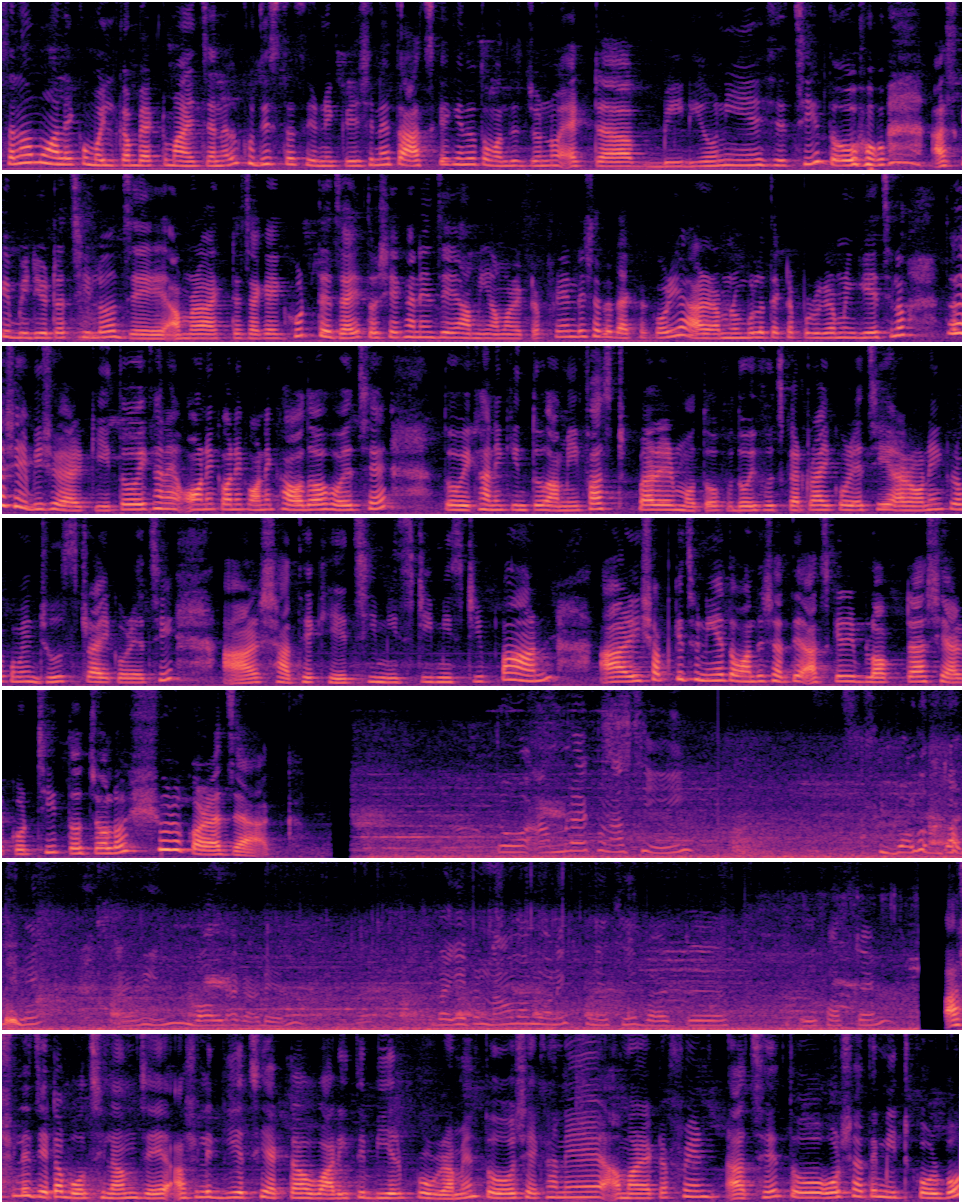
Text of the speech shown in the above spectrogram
আসসালামু আলাইকুম, welcome back to my channel খুদিস্তাস unique ক্রিয়েশনে। তো আজকে কিন্তু তোমাদের জন্য একটা ভিডিও নিয়ে এসেছি। তো আজকে ভিডিওটা ছিল যে আমরা একটা জায়গায় ঘুরতে যাই। তো সেখানে যে আমি আমার একটা ফ্রেন্ডের সাথে দেখা করি আর আমরা মূলত একটা প্রোগ্রামে গিয়েছিলাম। তো সেই বিষয়ে আর কি। তো এখানে অনেক অনেক অনেক খাওয়া দাওয়া হয়েছে। তো এখানে কিন্তু আমি ফার্স্টবারের মতো দই ফুচকা ট্রাই করেছি আর অনেক রকমের জুস ট্রাই করেছি। আর সাথে খেয়েছি মিষ্টি মিষ্টি পান। আর এই সব কিছু নিয়ে তোমাদের সাথে আজকের এই ব্লগটা শেয়ার করছি। তো চলো শুরু করা যাক। তো আমরা এখন আছি বলদ গার্ডেনে আই মিন বলদা গার্ডেন বা এটার নাম আমি অনেক শুনেছি বাট এই ফার্স্ট টাইম আসলে যেটা বলছিলাম যে আসলে গিয়েছি একটা ওয়ারিতে বিয়ের প্রোগ্রামে, তো সেখানে আমার একটা ফ্রেন্ড আছে, তো ওর সাথে মিট করব।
